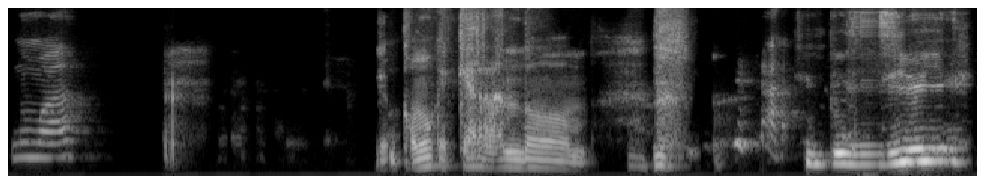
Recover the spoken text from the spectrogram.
No más. ¿Cómo que qué random? Pues sí, oye.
